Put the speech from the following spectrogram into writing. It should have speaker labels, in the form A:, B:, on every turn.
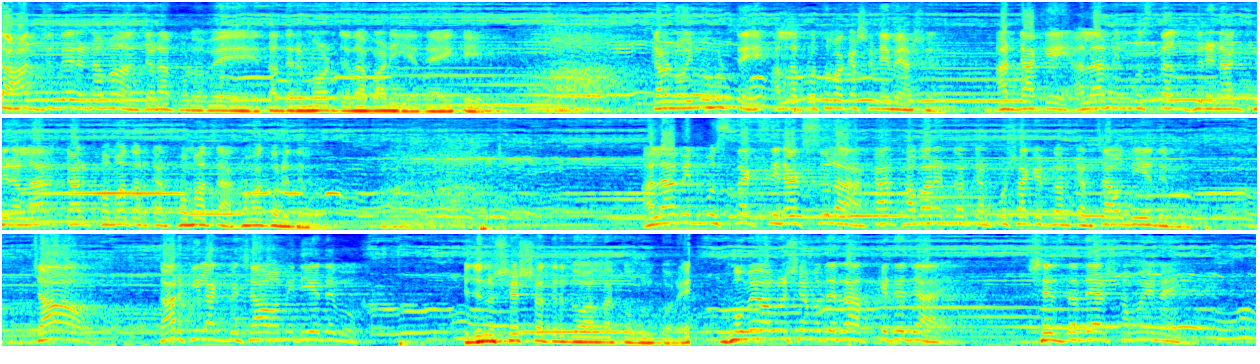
A: তাহাজ্জুদের নামাজ যারা পড়বে, তাদের মর্যাদা বাড়িয়ে দেয় কে? কারণ ওই মুহূর্তে আল্লাহ প্রথম আকাশে নেমে আসেন আর ডাকে আলামিন কার ক্ষমা দরকার, ক্ষমা চা, ক্ষমা করে দেব। আলামিন কার খাবারের দরকার, পোশাকের দরকার, চাও দিয়ে দেব। চাও, কার কি লাগবে, চাও, আমি দিয়ে দেব। এজন্য শেষ রাতের দোয়া আল্লাহ কবুল করে। ঘুমে অলসে আমাদের রাত কেটে যায়। সেজদা দেওয়ার সময় নাই।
